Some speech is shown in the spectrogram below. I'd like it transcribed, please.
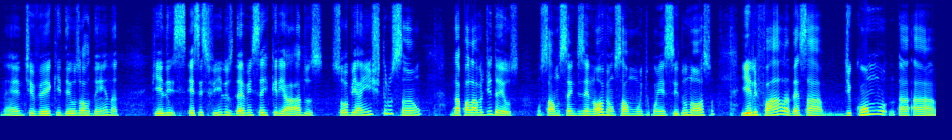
né, a gente vê que Deus ordena que eles, esses filhos devem ser criados sob a instrução da palavra de Deus. O Salmo 119 é um salmo muito conhecido nosso, e ele fala dessa de como a, a,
